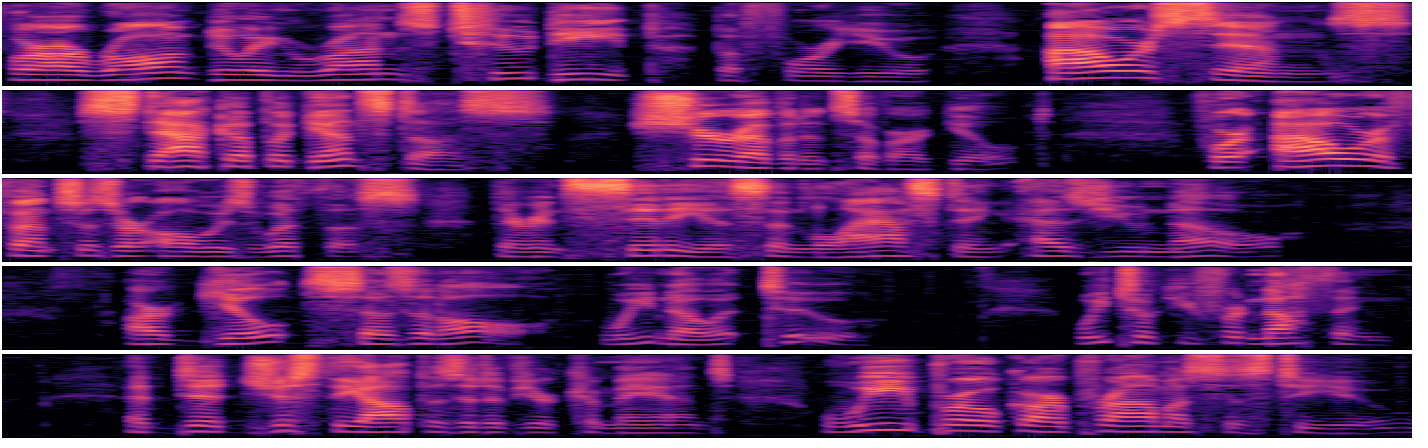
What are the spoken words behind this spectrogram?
For our wrongdoing runs too deep before you our sins stack up against us, sure evidence of our guilt. For our offenses are always with us. They're insidious and lasting, as you know. Our guilt says it all. We know it too. We took you for nothing and did just the opposite of your commands. We broke our promises to you.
